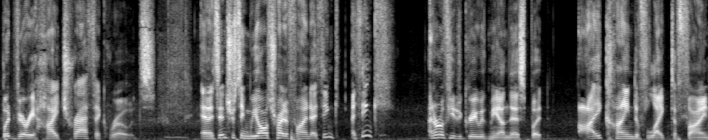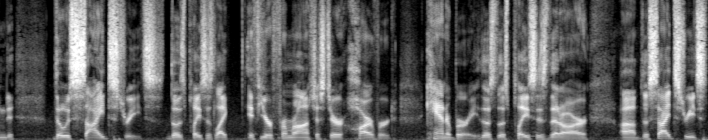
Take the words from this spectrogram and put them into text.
but very high traffic roads. And it's interesting we all try to find i think i think i don't know if you'd agree with me on this but i kind of like to find those side streets those places like if you're from rochester harvard canterbury those those places that are uh, the side streets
